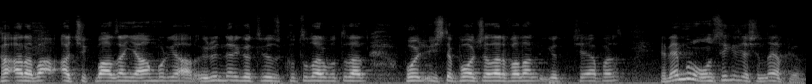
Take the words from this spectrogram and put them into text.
Ka- araba açık bazen yağmur yağar. Ürünleri götürüyoruz kutular mutular po- işte poğaçalar falan şey yaparız. E ben bunu 18 yaşında yapıyorum.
